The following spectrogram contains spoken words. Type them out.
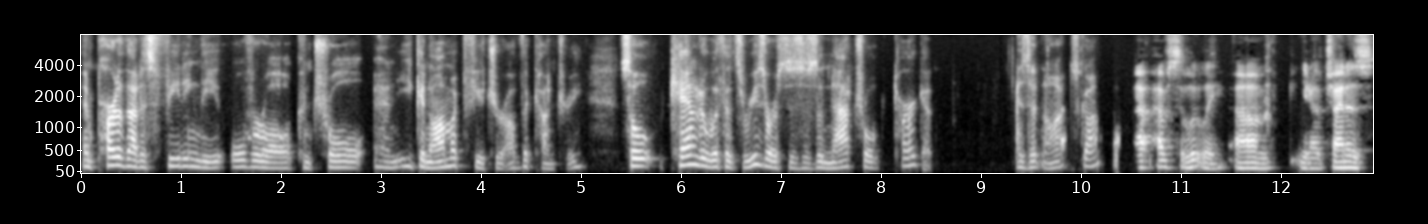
And part of that is feeding the overall control and economic future of the country. So Canada, with its resources, is a natural target. Is it not, Scott? Absolutely. Um, you know, China's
